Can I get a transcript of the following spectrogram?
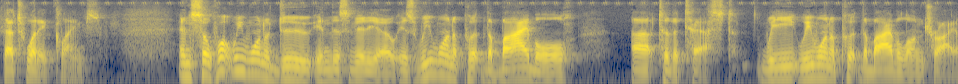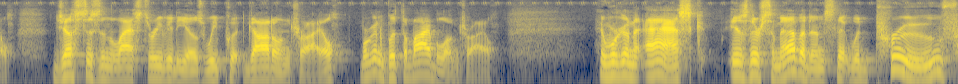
That's what it claims. And so, what we want to do in this video is we want to put the Bible uh, to the test. We, we want to put the Bible on trial. Just as in the last three videos we put God on trial, we're going to put the Bible on trial. And we're going to ask is there some evidence that would prove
